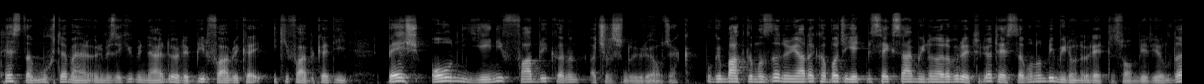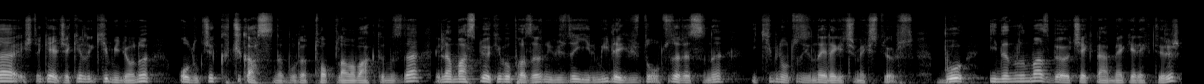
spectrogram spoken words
Tesla muhtemelen önümüzdeki günlerde öyle bir fabrika, iki fabrika değil 5-10 yeni fabrikanın açılışını duyuruyor olacak. Bugün baktığımızda dünyada kabaca 70-80 milyon araba üretiliyor. Tesla bunun 1 milyonu üretti son bir yılda. İşte gelecek yıl 2 milyonu oldukça küçük aslında burada toplama baktığımızda. Elon Musk diyor ki bu pazarın %20 ile %30 arasını 2030 yılında ele geçirmek istiyoruz. Bu inanılmaz bir ölçeklenme gerektirir.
